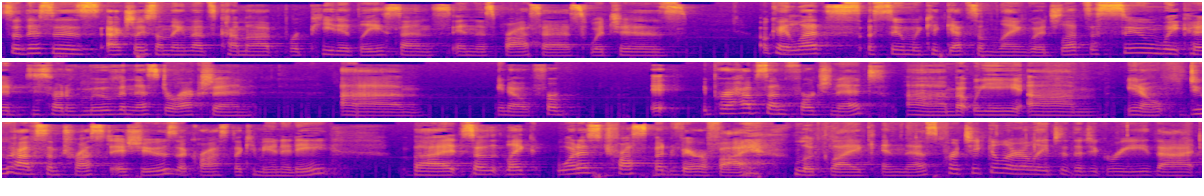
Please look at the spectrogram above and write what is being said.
So this is actually something that's come up repeatedly since in this process, which is, okay, let's assume we could get some language. Let's assume we could sort of move in this direction. Um, you know, for it, perhaps unfortunate, um, but we, um, you know, do have some trust issues across the community. But so, like, what does trust but verify look like in this, particularly to the degree that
